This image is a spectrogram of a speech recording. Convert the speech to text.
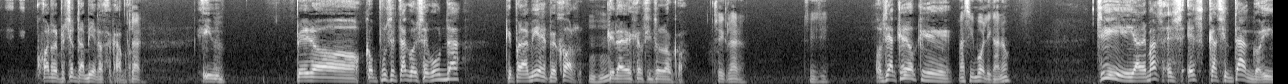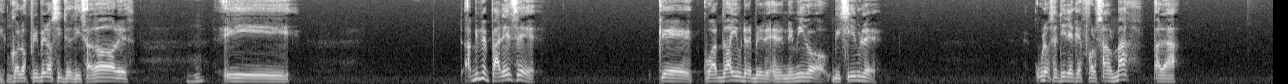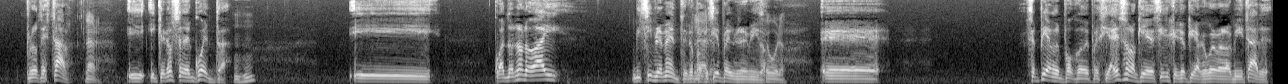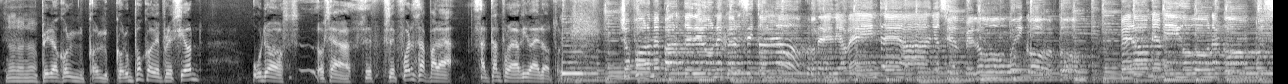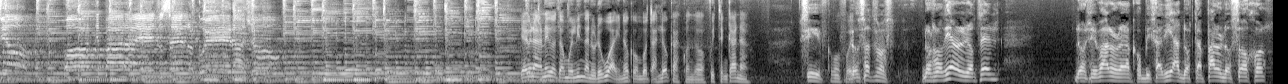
Juan Represión también la sacamos. Claro. Y, Pero compuse tango en segunda que para mí es mejor que la del Ejército Loco. Sí, claro. Sí, sí. O sea, creo que Más simbólica, ¿no? sí, y además es, es casi un tango, y con los primeros sintetizadores. Y a mí me parece que cuando hay un ene- enemigo visible, uno se tiene que esforzar más para protestar Claro. y, y que no se den cuenta. Y cuando no lo hay, visiblemente, ¿no? porque siempre hay un enemigo. Seguro. eh, se pierde un poco de poesía. Eso no quiere decir que yo quiera que vuelvan los militares. No, no, no. Pero con, con- con un poco de presión, uno, o sea, se, se esfuerza para saltar por arriba del otro. Yo formé parte de un ejército loco, tenía 20 años y el pelo muy corto. Pero mi amigo hay una anécdota muy linda en Uruguay, ¿no? Con Botas Locas, cuando fuiste en Cana. Sí, ¿Cómo fue eso? nosotros nos rodearon el hotel, nos llevaron a la comisaría, nos taparon los ojos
